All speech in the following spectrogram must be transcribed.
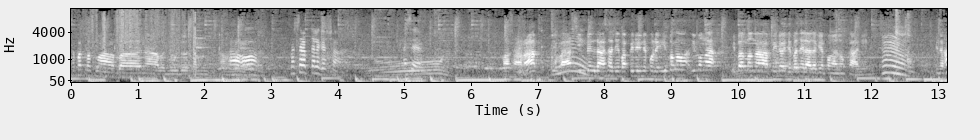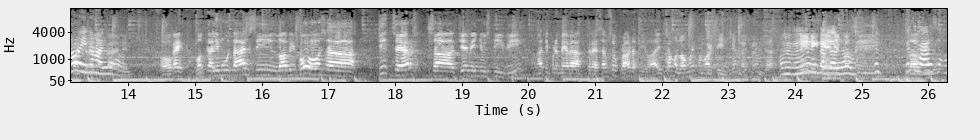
Dapat mas mahaba na noodles ang... ang Oo. Masarap talaga siya. Kasi, Yun. Masarap, di ba? Mm. Simple lasa, di ba? Pinoy na Pinoy. Ibang, ibang, mga, ibang mga Pinoy, di ba nilalagyan pang anong kanin? mm. Pinapartner Ay, ng nahalo ko. Okay, huwag kalimutan si Lovie po sa teacher sa GMA News TV, ang ating primera actress. I'm so proud of you. I've come a long way from Archangel, my friend. Ha? Mm-mm, Nining tagal pa nun. si Ito, Lovie. halos no? ako.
